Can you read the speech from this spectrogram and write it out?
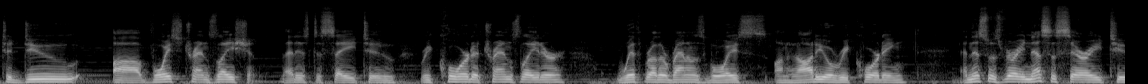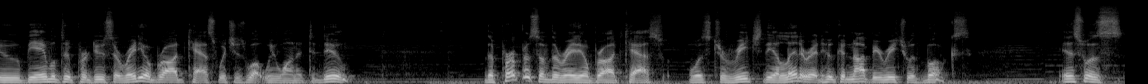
to do uh, voice translation. That is to say, to record a translator with Brother Branham's voice on an audio recording. And this was very necessary to be able to produce a radio broadcast, which is what we wanted to do. The purpose of the radio broadcast was to reach the illiterate who could not be reached with books. This was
